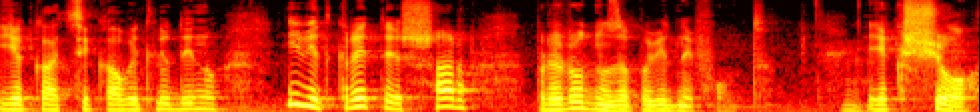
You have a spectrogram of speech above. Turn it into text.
яка цікавить людину, і відкрити шар природно-заповідний фонд. Якщо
